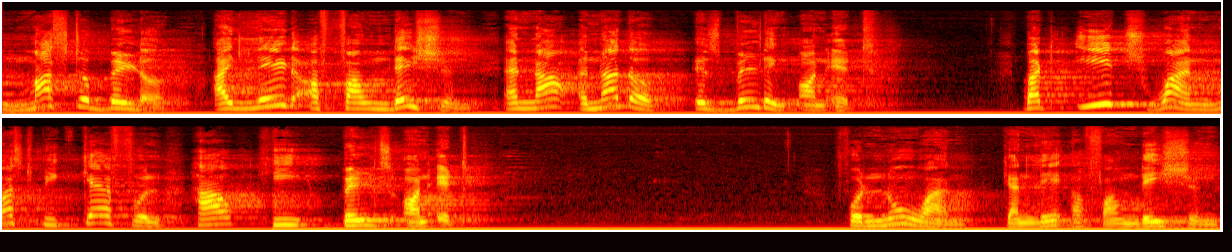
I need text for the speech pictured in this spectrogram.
master builder, I laid a foundation, and now another is building on it. But each one must be careful how he builds on it. For no one can lay a foundation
